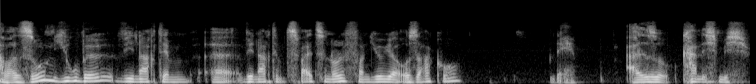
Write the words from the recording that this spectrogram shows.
Aber so ein Jubel wie nach dem, äh, wie nach dem 2 zu 0 von Yuya Osako, nee. Also kann ich mich,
